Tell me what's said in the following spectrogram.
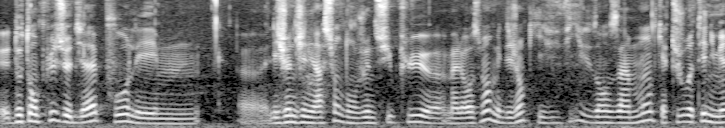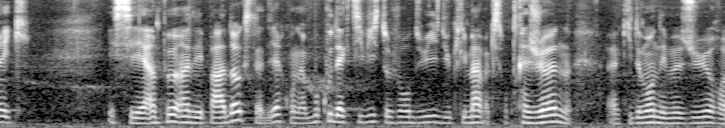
d'autant plus, je dirais, pour les, euh, les jeunes générations, dont je ne suis plus euh, malheureusement, mais des gens qui vivent dans un monde qui a toujours été numérique. Et c'est un peu un des paradoxes, c'est-à-dire qu'on a beaucoup d'activistes aujourd'hui du climat qui sont très jeunes, euh, qui demandent des mesures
